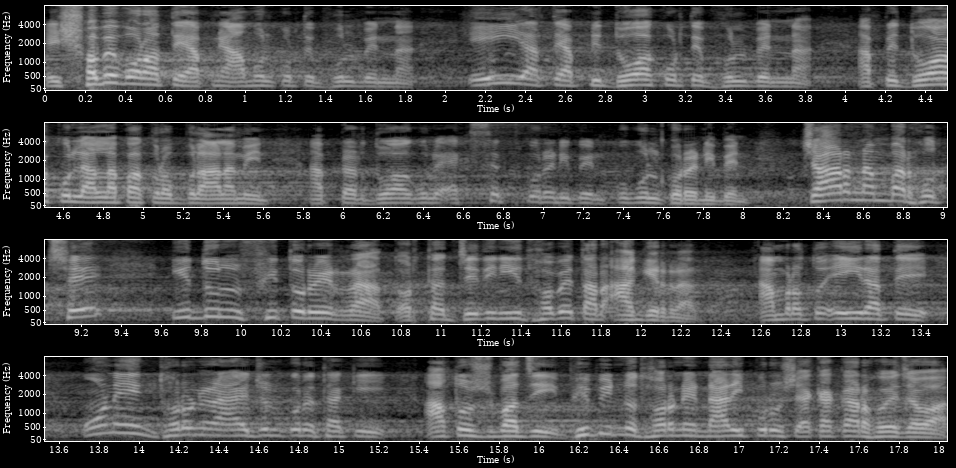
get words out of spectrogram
এই সবে বরাতে আপনি আমল করতে ভুলবেন না। এই রাতে আপনি দোয়া করতে ভুলবেন না। আপনি দোয়া করলে আল্লাহ পাক রব্বুল আলমিন আপনার দোয়াগুলো অ্যাকসেপ্ট করে নেবেন, কবুল করে নেবেন। চার নাম্বার হচ্ছে ঈদুল ফিতরের রাত, অর্থাৎ যেদিন ঈদ হবে তার আগের রাত। আমরা তো এই রাতে অনেক ধরনের আয়োজন করে থাকি আতসবাজি বিভিন্ন ধরনের নারী পুরুষ একাকার হয়ে যাওয়া।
